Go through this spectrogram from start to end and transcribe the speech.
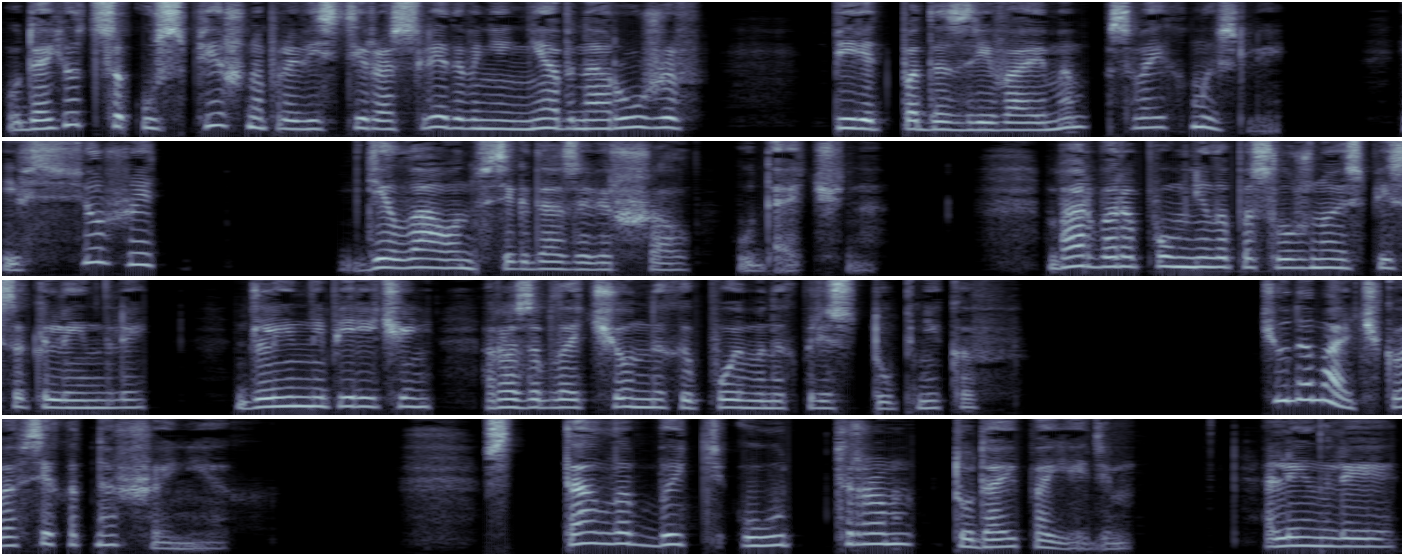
удается успешно провести расследование, не обнаружив перед подозреваемым своих мыслей. И все же дела он всегда завершал удачно. Барбара помнила послужной список Линли, длинный перечень разоблаченных и пойманных преступников. Чудо-мальчик во всех отношениях. Стало быть, утром туда и поедем. Линли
